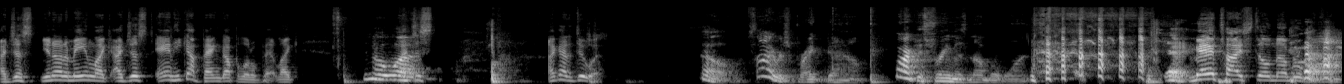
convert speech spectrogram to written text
I just, you know what I mean? Like, I just, and he got banged up a little bit. Like, You know what? I just, I got to do it. no Cyrus breakdown. Marcus Freeman's number one. Yeah. Manti's still number one.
